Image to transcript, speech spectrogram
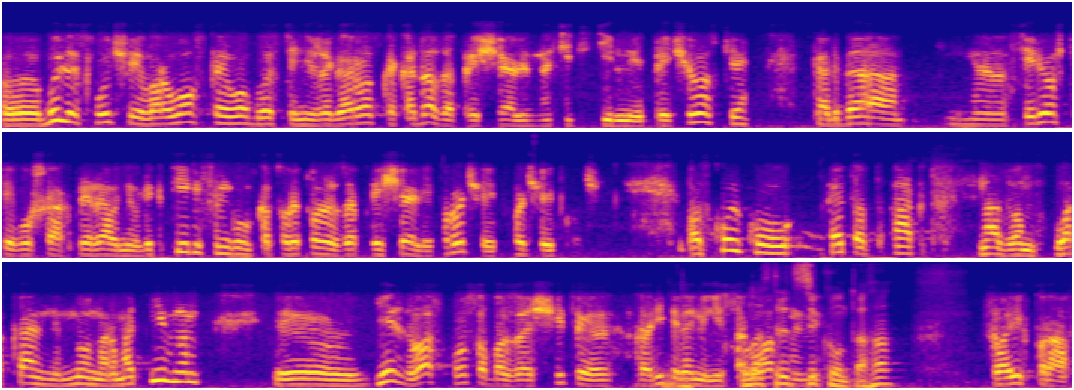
Э, были случаи в Орловской области, Нижегородской, когда запрещали носить стильные прически, когда э, сережки в ушах приравнивали к пирсингу, которые тоже запрещали и прочее, и прочее, и прочее. Поскольку этот акт назван локальным, но нормативным, э, есть два способа защиты родителями несогласными. У нас 30 секунд, ага своих прав.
